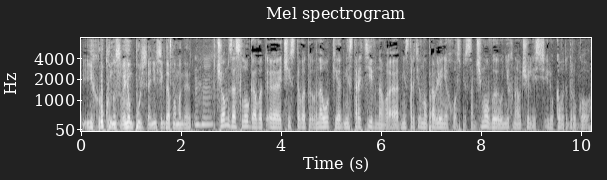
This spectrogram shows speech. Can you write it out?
их руку на своем пульсе, они всегда помогают. Uh-huh. В чем заслуга вот вот э, чисто вот в науке административного, административного управления хосписом? Чему вы у них научились или у кого-то другого?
